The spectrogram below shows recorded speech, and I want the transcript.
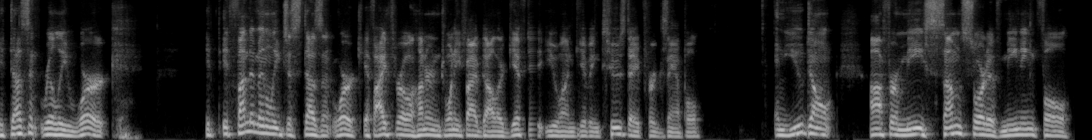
it doesn't really work. It, it fundamentally just doesn't work. If I throw a $125 gift at you on Giving Tuesday, for example, and you don't offer me some sort of meaningful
